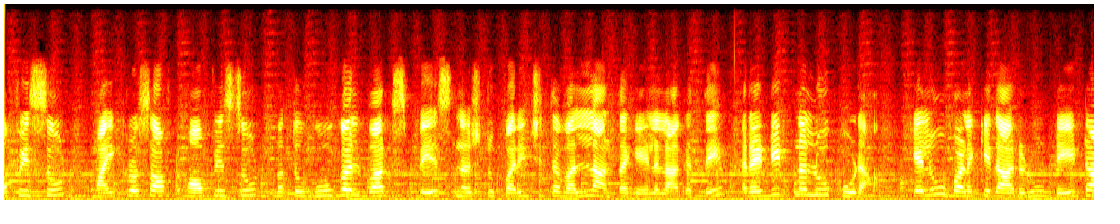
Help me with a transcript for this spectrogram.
office suite, Microsoft office suite ಮತ್ತು ಗೂಗಲ್ ವರ್ಕ್ ಸ್ಪೇಸ್ ನಷ್ಟು ಪರಿಚಿತವಲ್ಲ ಅಂತ ಹೇಳಲಾಗುತ್ತೆ. ರೆಡಿಟ್ನಲ್ಲೂ ಕೂಡ ಕೆಲವು ಬಳಕೆದಾರರು ಡೇಟಾ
